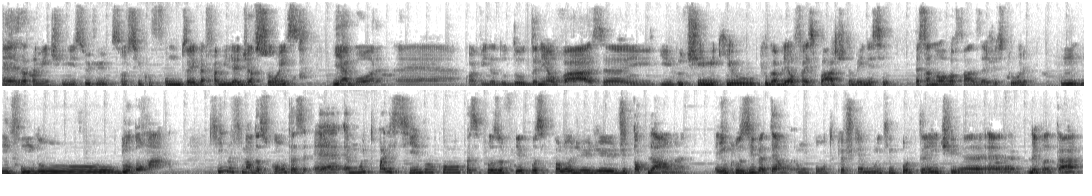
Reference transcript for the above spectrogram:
É exatamente isso, são cinco fundos aí da família de ações e agora é, com a vinda do, do Daniel Vaz é, e, e, do time que o, que o Gabriel faz parte também nesse, nessa nova fase da gestora, um, um fundo global macro que no final das contas é, é muito parecido com, com essa filosofia que você falou de, de, de top-down, né? É, inclusive, até um, um, ponto que eu acho que é muito importante é, é, levantar,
